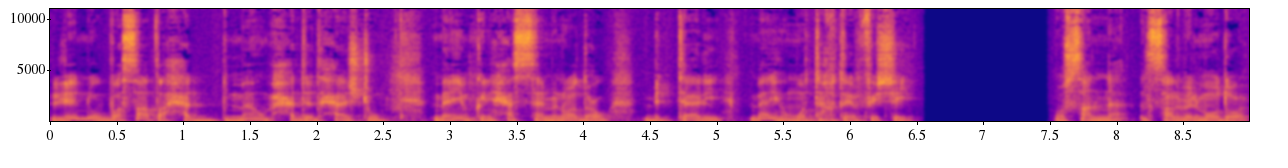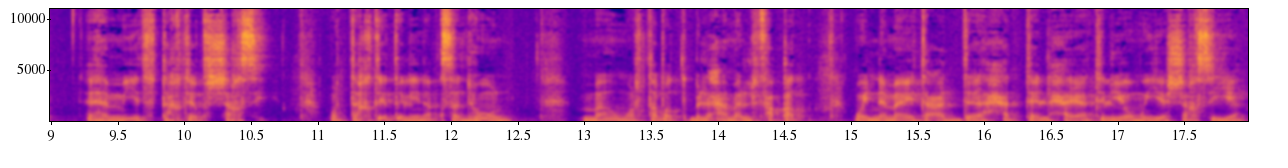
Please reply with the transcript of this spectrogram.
لأنه ببساطة حد ما هو محدد حاجته ما يمكن يحسن من وضعه بالتالي ما يهمه التخطيط في شيء. وصلنا لصلب الموضوع أهمية التخطيط الشخصي. والتخطيط اللي نقصد هون ما هو مرتبط بالعمل فقط وإنما يتعداه حتى الحياة اليومية الشخصية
